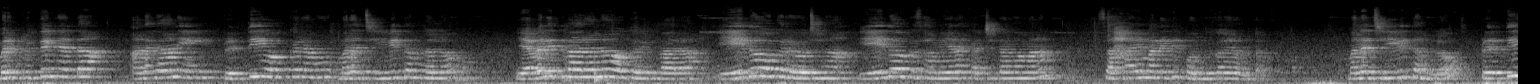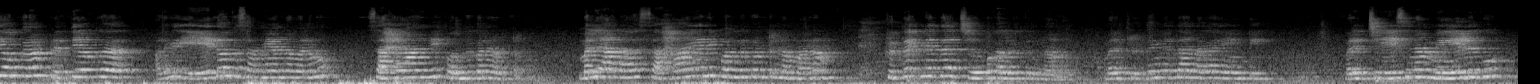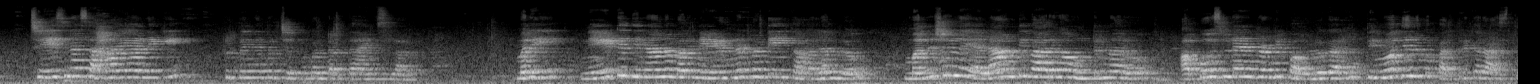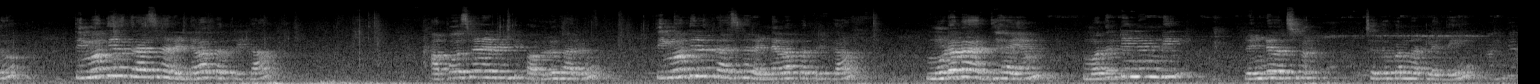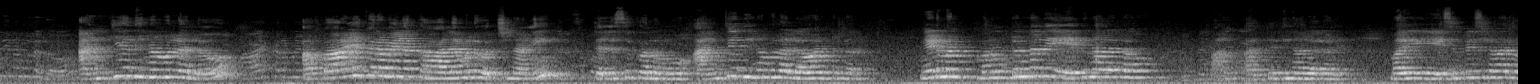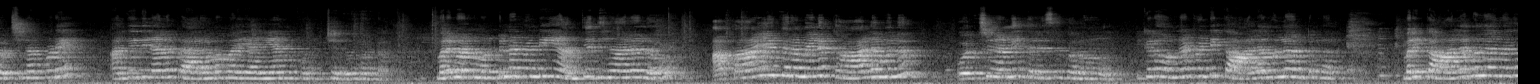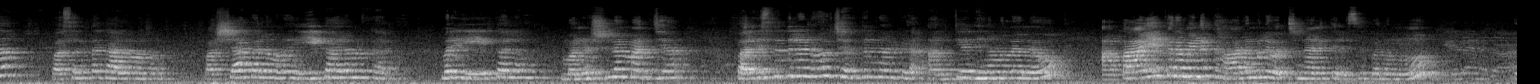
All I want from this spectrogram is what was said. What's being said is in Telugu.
మరి కృతజ్ఞత అనగానే ప్రతి ఒక్కరము మన జీవితంలో ఎవరి ద్వారానో ఒకరి ద్వారా ఏదో ఒక రోజున ఏదో ఒక సమయాన ఖచ్చితంగా మనం సహాయం అనేది పొందుకొని ఉంటాం. మన జీవితంలో ప్రతి ఒక్కరం ప్రతి ఒక్క అలాగే ఏదో ఒక సమయంలో మనము సహాయాన్ని పొందుకొని ఉంటాం. మళ్ళీ అలా సహాయాన్ని పొందుకుంటున్న మనం కృతజ్ఞత చూపగలుగుతున్నాము. మరి కృతజ్ఞత అనగా ఏంటి? మరి చేసిన మేలుకు చేసిన సహాయానికి కృతజ్ఞతలు చెప్పుకుంటారు థ్యాంక్స్ లాగా మరి నేటి దినాన మరి నేడున్నటువంటి ఈ కాలంలో మనుషులు ఎలాంటి వారుగా ఉంటున్నారో అపోసుడైనటువంటి పౌలు గారు తిమోతిలకు పత్రిక రాస్తూ తిమోతిలకు రాసిన రెండవ పత్రిక అపోసుడైనటువంటి పౌలు గారు తిమోతిలకు రాసిన రెండవ పత్రిక మూడవ అధ్యాయం మొదటి నుండి రెండు వచ్చిన చదువుకున్నట్లయితే అంత్యదినములలో అంత్య దినములలో అపాయకరమైన కాలములు వచ్చునని తెలుసుకొనము. అంత్య దినములలో అంటున్నారు. నేడు మన మనం ఉంటున్నది ఏ దినాలలో? అంత్య దినాలలోనే మరి యేసుక్రీస్తుల వారు వచ్చినప్పుడే అంత్య దినాలు ప్రారంభమయ్యాయి అని చదువుకుంటాం. మరి మనం ఉంటున్నటువంటి ఈ అంత్య దినాలలో అపాయకరమైన కాలములు వచ్చునని తెలుసుకొనము. ఇక్కడ ఉన్నటువంటి కాలములు అంటున్నారు. మరి కాలములు అనగా వసంతకాలం అనం వర్షాకాలం ఈ కాలములు కాదు. మరి ఏ కాలం? మనుషుల మధ్య పరిస్థితులను చెప్తున్నారు ఇక్కడ. అంత్య దినములలో అపాయకరమైన కాలములు వచ్చినాయని తెలుసుకున్నాము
